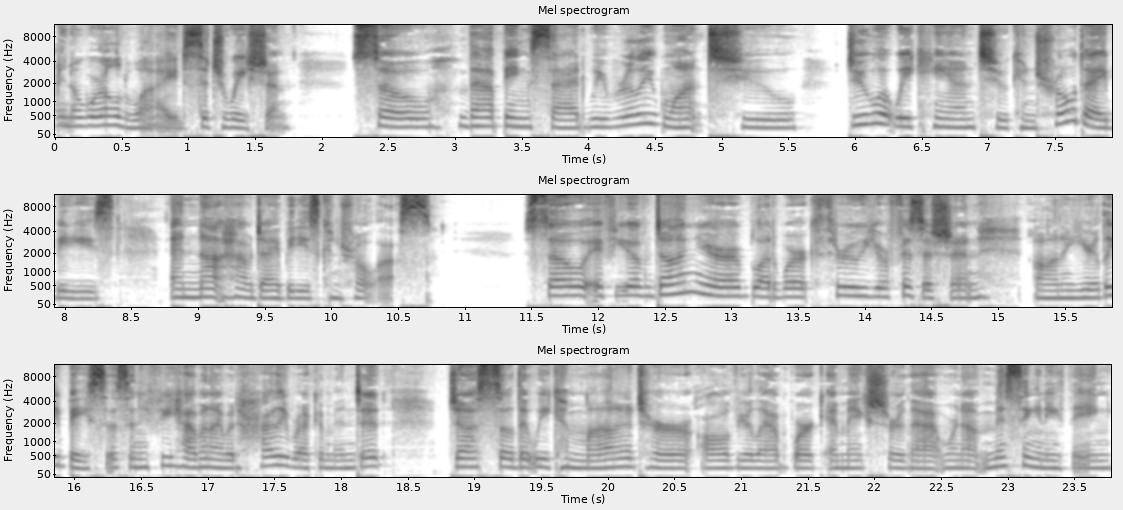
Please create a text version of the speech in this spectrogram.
in a worldwide situation. So, that being said, we really want to do what we can to control diabetes and not have diabetes control us. So, if you have done your blood work through your physician on a yearly basis, and if you haven't, I would highly recommend it just so that we can monitor all of your lab work and make sure that we're not missing anything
